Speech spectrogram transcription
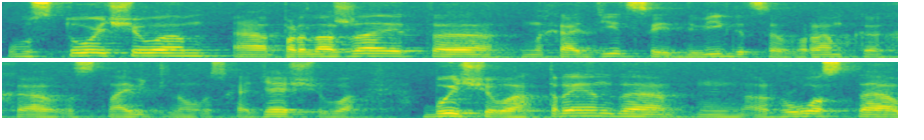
устойчиво продолжает находиться и двигаться в рамках восстановительного восходящего бычьего тренда роста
